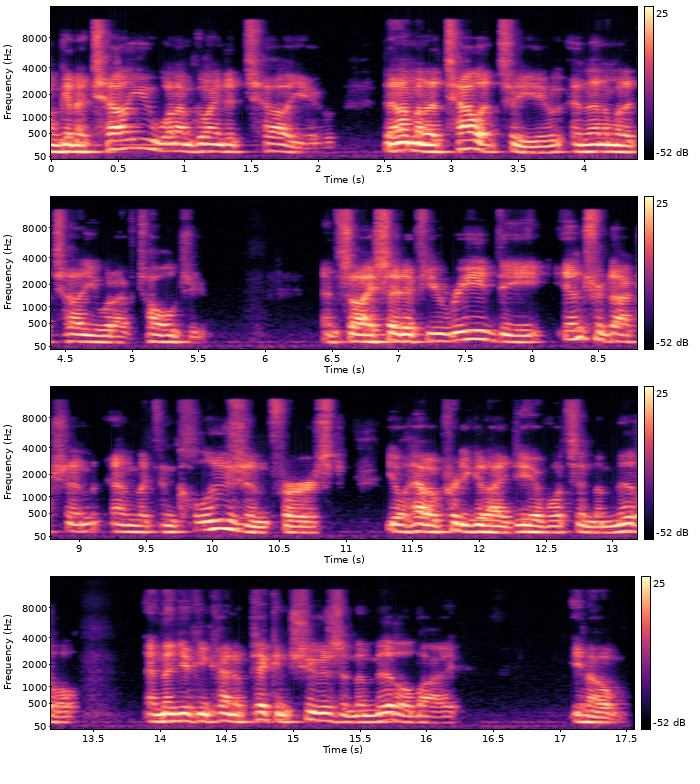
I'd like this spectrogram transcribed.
I'm going to tell you what I'm going to tell you. Then I'm going to tell it to you. And then I'm going to tell you what I've told you. And so I said, if you read the introduction and the conclusion first, you'll have a pretty good idea of what's in the middle. And then you can kind of pick and choose in the middle by, you know,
